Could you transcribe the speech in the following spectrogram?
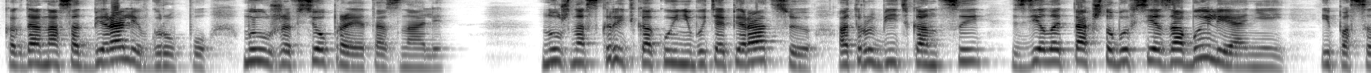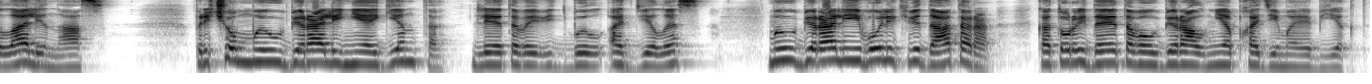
Когда нас отбирали в группу, мы уже все про это знали. Нужно скрыть какую-нибудь операцию, отрубить концы, сделать так, чтобы все забыли о ней и посылали нас. Причем мы убирали не агента, для этого ведь был отдел С. Мы убирали его ликвидатора, который до этого убирал необходимый объект.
